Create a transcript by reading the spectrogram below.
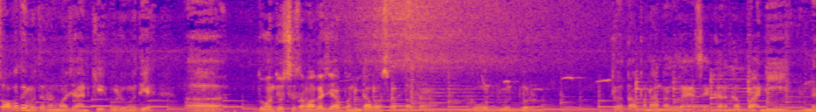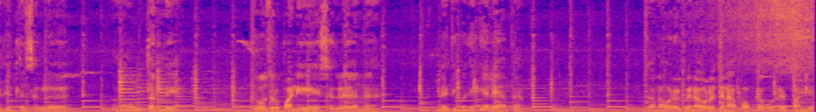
स्वागत आहे मित्रांनो माझ्या आणखी एक व्हिडिओमध्ये. दोन दिवसाचा मागा जे आपण दावा सोडला होता गवत बिवत भरून तो आता आपण आणायला जायचं आहे. कारण का पाणी नदीतलं सगळं उतरले जवळजवळ पाणी सगळं न नदीमध्ये गेले आता. जनावरं बिनावरं त्यांना आपापल्या गोट्यात बांधले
